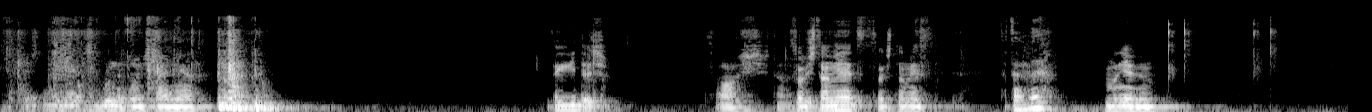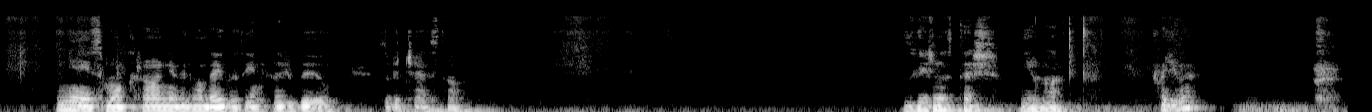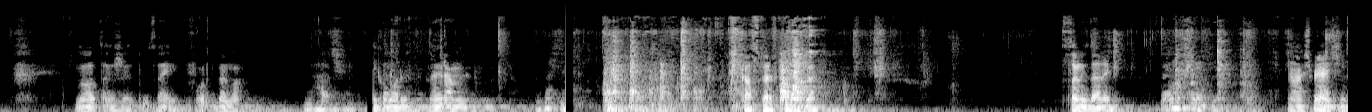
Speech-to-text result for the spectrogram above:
Jakieś pomieszczenie. Widać. Coś tam. Coś tam jest, coś tam jest. To tędy? No nie wiem. Nie jest mokro, nie wygląda jakby tutaj ktoś był zbyt często. Zwierząt też nie ma. Wchodzimy? No, także tutaj Fort Bema. No chodź. I komory. Nagramy. Kasper w komorze. Co tam jest dalej? Śmieci. No, śmieci.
